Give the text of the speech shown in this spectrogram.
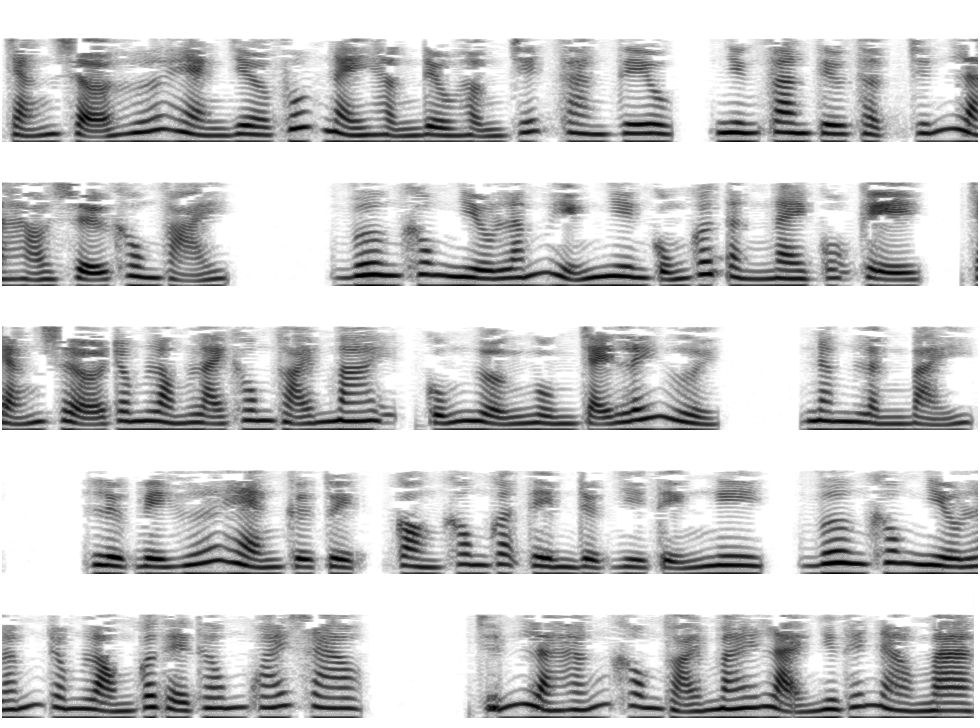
Chẳng sợ hứa hẹn giờ phút này hận đều hận chết Phan Tiêu, nhưng Phan Tiêu thật chính là hảo sử không phải. Vương không nhiều lắm hiển nhiên cũng có tầng này của kỵ, chẳng sợ trong lòng lại không thoải mái, cũng ngượng ngùng chạy lấy người. Năm lần bảy, lượt bị hứa hẹn cự tuyệt, còn không có tìm được gì tiện nghi, vương không nhiều lắm trong lòng có thể thông khoái sao. Chính là hắn không thoải mái lại như thế nào mà.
